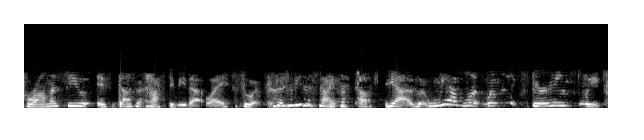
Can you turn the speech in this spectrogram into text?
promise you it doesn't have to be that way. So it could be the size of cups. Yeah, we have women experience leaks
